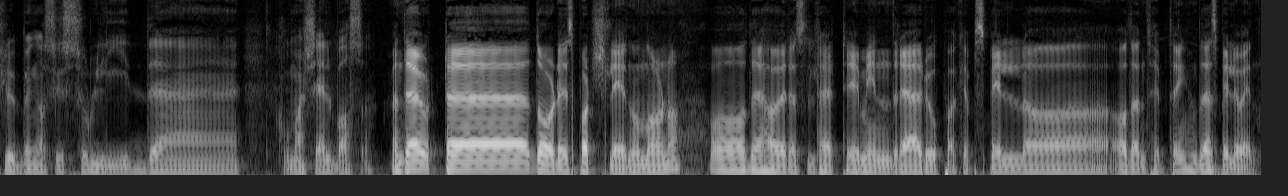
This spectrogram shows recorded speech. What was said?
klubb med en ganske solid eh, kommersiell base. Men de har gjort det dårlig sportslig i noen år nå, og det har jo resultert i mindre europacupspill og, og den type ting. Det spiller jo inn.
